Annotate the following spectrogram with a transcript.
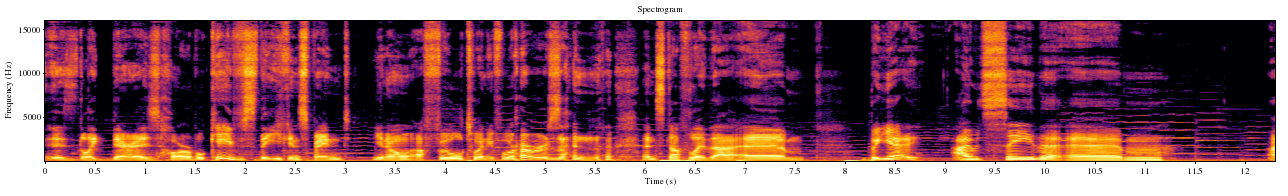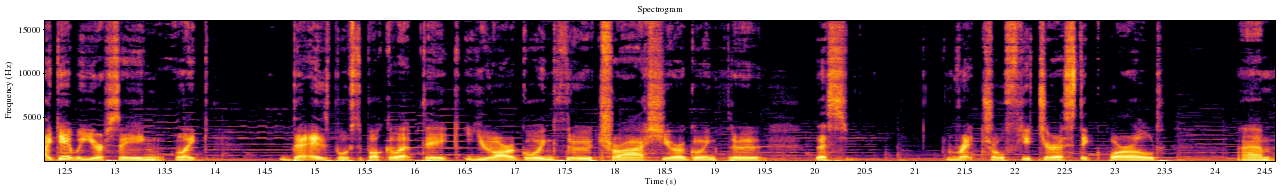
is like there is horrible caves that you can spend, you know, a full twenty four hours in and stuff like that. Um, but yeah, I would say that um, I get what you're saying. Like that is post apocalyptic. You are going through trash. You are going through this retro futuristic world. Um,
